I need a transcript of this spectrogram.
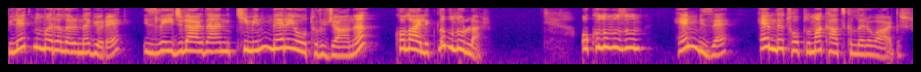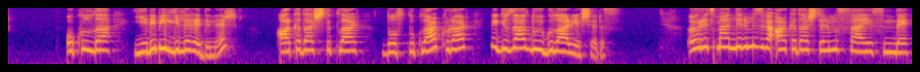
bilet numaralarına göre izleyicilerden kimin nereye oturacağını kolaylıkla bulurlar. Okulumuzun hem bize hem de topluma katkıları vardır. Okulda yeni bilgiler edinir, arkadaşlıklar, dostluklar kurar ve güzel duygular yaşarız. Öğretmenlerimiz ve arkadaşlarımız sayesinde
